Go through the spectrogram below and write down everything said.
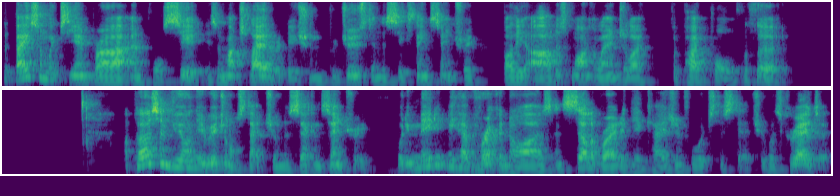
The base on which the emperor and horse sit is a much later edition produced in the 16th century by the artist Michelangelo for Pope Paul III. A person viewing the original statue in the second century would immediately have recognized and celebrated the occasion for which the statue was created.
